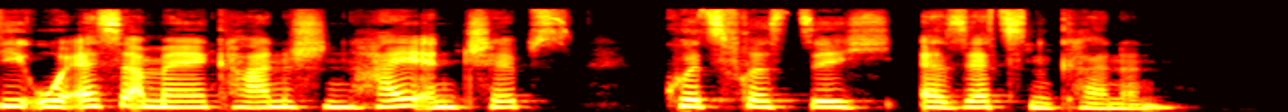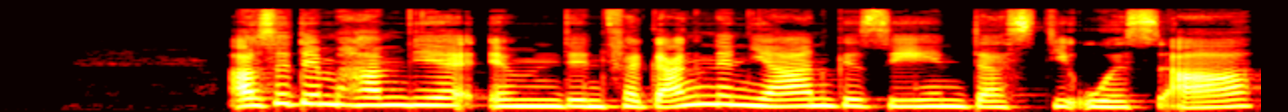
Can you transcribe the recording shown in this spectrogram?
die US-amerikanischen High-End-Chips kurzfristig ersetzen können. Außerdem haben wir in den vergangenen Jahren gesehen, dass die USA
